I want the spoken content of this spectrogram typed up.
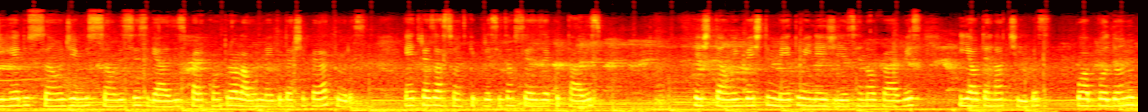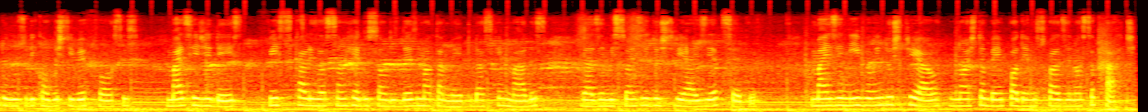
de redução de emissão desses gases para controlar o aumento das temperaturas. Entre as ações que precisam ser executadas estão investimento em energias renováveis e alternativas, o abandono do uso de combustíveis fósseis, mais rigidez, fiscalização e redução do desmatamento, das queimadas, das emissões industriais e etc. Mas em nível industrial, nós também podemos fazer nossa parte.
